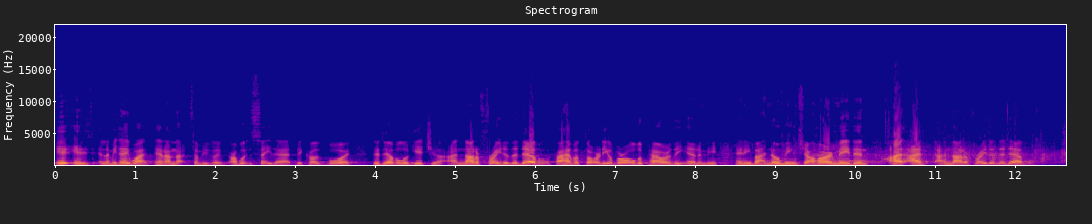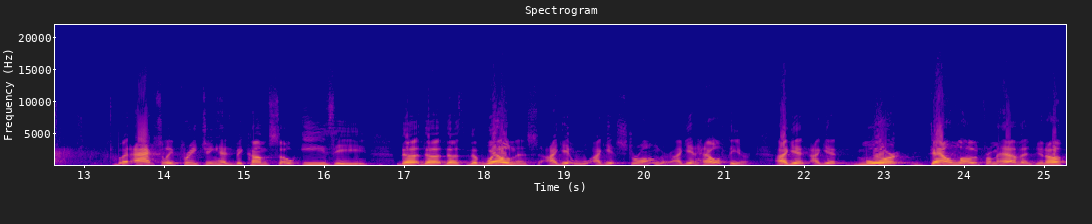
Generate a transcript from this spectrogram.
It is, let me tell you what, and I'm not, some people say, I wouldn't say that because, boy, the devil will get you. I'm not afraid of the devil. If I have authority over all the power of the enemy and he by no means shall harm me, then I, I, I'm not afraid of the devil. But actually, preaching has become so easy the, the, the, the wellness, I get, I get stronger, I get healthier, I get, I get more download from heaven, you know?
